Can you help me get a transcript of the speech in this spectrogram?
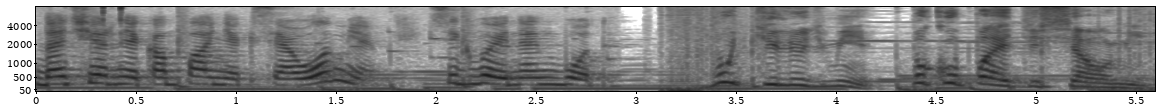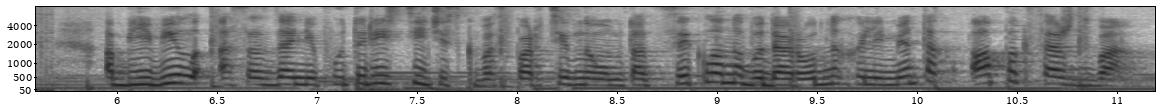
Дочерняя компания Xiaomi Segway Ninebot Будьте людьми, покупайте Xiaomi. объявила о создании футуристического спортивного мотоцикла на водородных элементах Apex H2.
